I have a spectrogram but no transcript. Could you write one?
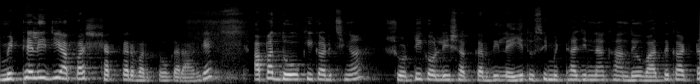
ਮਿੱਠੇ ਲਈ ਜੀ ਆਪਾਂ ਸ਼ੱਕਰ ਵਰਤੋਂ ਕਰਾਂਗੇ। ਆਪਾਂ ਦੋ ਕੀ ਕੜਛੀਆਂ, ਛੋਟੀ ਕੌਲੀ ਸ਼ੱਕਰ ਦੀ ਲਈ, ਤੁਸੀਂ ਮਿੱਠਾ ਜਿੰਨਾ ਖਾਂਦੇ ਹੋ ਵੱਧ ਘੱਟ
